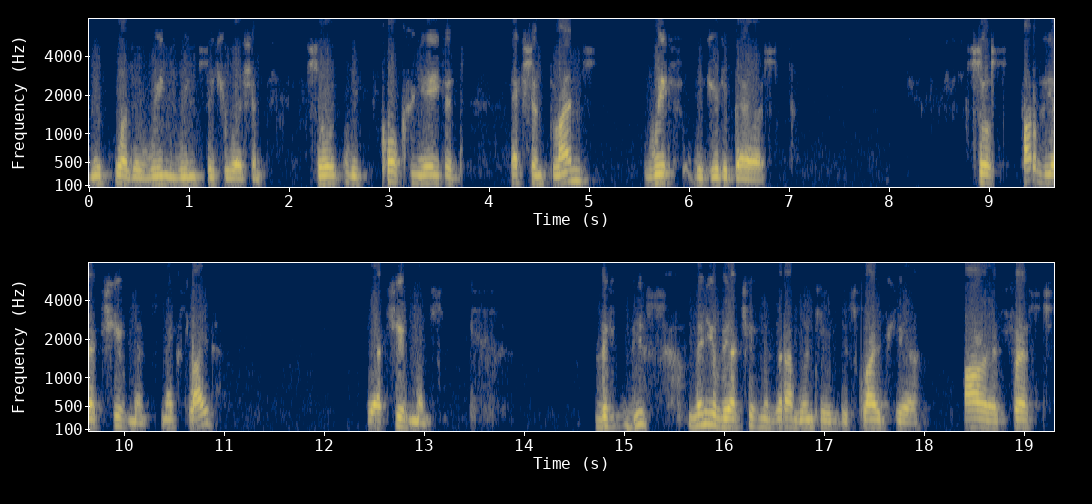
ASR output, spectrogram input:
this was a win-win situation. So we co-created action plans with the duty bearers. So part of the achievements, next slide the achievements. The, this, many of the achievements that I'm going to describe here are at first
